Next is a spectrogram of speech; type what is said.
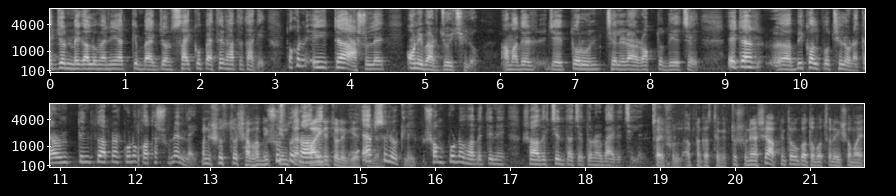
একজন মেগালোম্যানিয়াক কিংবা একজন সাইকোপ্যাথের হাতে থাকে তখন এইটা আসলে অনিবার্যই ছিল। আমাদের যে তরুণ ছেলেরা রক্ত দিয়েছে এটার বিকল্প ছিল না। কারণ তিনি তো আপনার কোনো কথা শুনেন নাই। মানে সুস্থ স্বাভাবিক সুস্থ স্বাভাবিক বাইরে চলে গিয়েছিলেন। অ্যাবসলিউটলি সম্পূর্ণভাবে তিনি স্বাভাবিক চিন্তা চেতনার বাইরে ছিলেন। সাইফুল আপনার কাছ থেকে একটু শুনে আসি। আপনি তো গত বছর এই সময়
